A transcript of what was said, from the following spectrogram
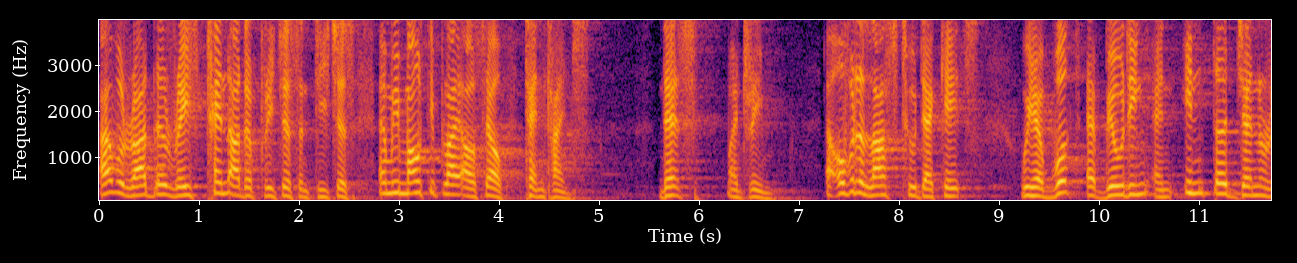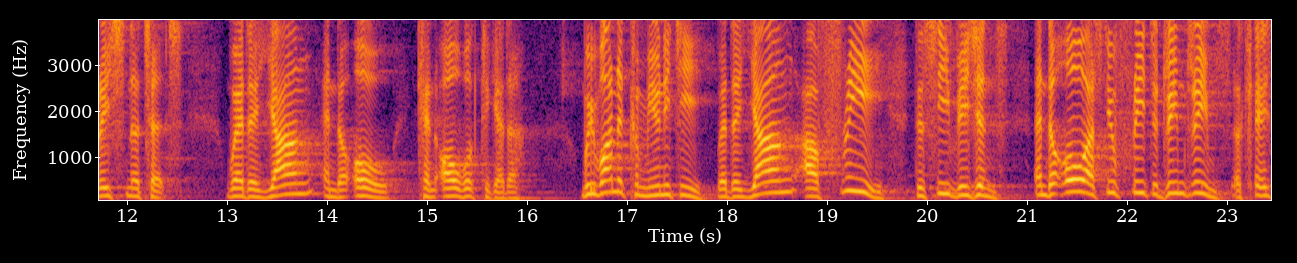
I would rather raise 10 other preachers and teachers and we multiply ourselves 10 times. That's my dream. Over the last two decades, we have worked at building an intergenerational church where the young and the old can all work together. We want a community where the young are free to see visions and the old are still free to dream dreams, okay?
